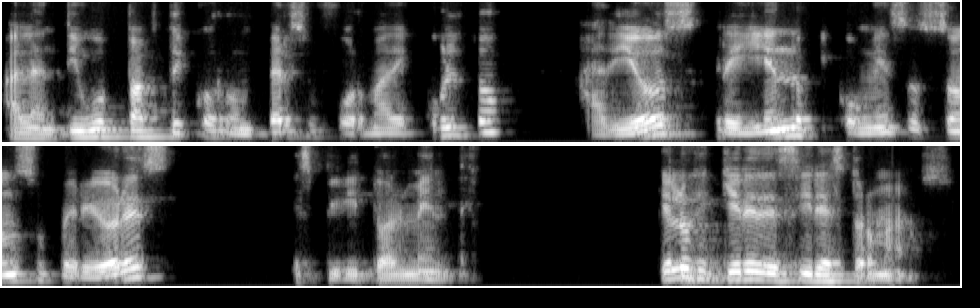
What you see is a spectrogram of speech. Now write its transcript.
al antiguo pacto y corromper su forma de culto a Dios, creyendo que con eso son superiores espiritualmente. ¿Qué es lo que quiere decir esto, hermanos?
